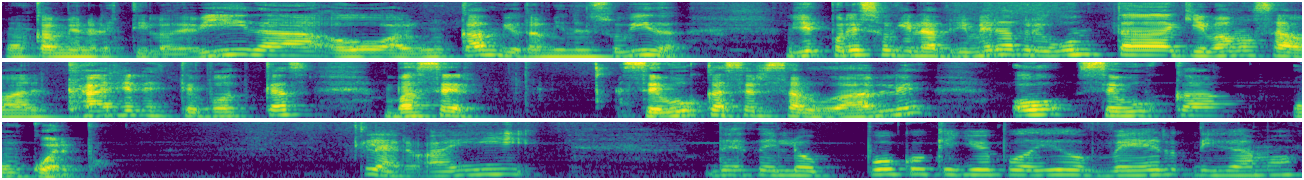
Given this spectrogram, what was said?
un cambio en el estilo de vida o algún cambio también en su vida. Y es por eso que la primera pregunta que vamos a abarcar en este podcast va a ser, ¿se busca ser saludable? o se busca un cuerpo. Claro, ahí desde lo poco que yo he podido ver, digamos,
